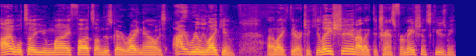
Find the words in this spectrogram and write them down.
I will tell you my thoughts on this guy right now is I really like him. I like the articulation. I like the transformation. Excuse me.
